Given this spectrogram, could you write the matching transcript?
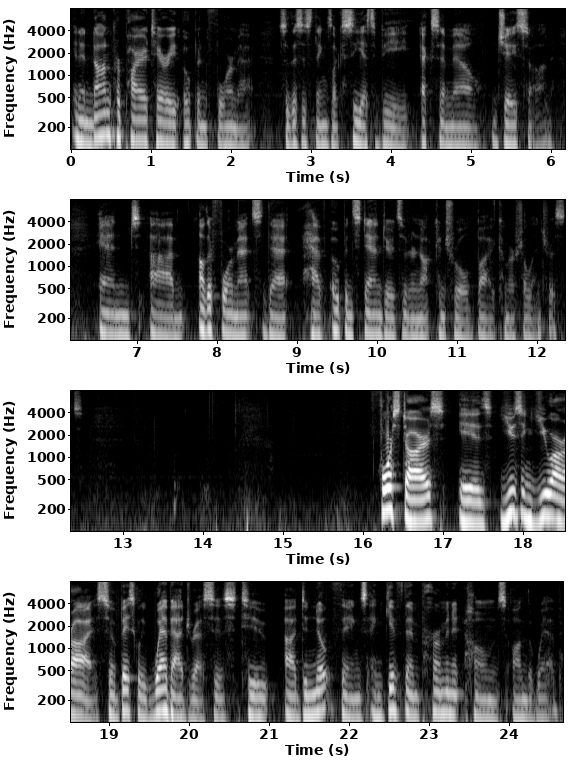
in a non-proprietary open format. So this is things like CSV, XML, JSON, and um, other formats that have open standards that are not controlled by commercial interests. Four stars is using URIs, so basically web addresses, to uh, denote things and give them permanent homes on the web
